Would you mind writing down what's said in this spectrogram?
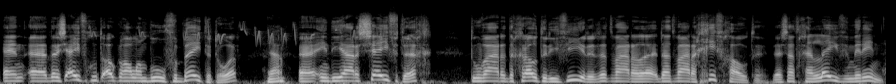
En eh, er is evengoed ook al een boel verbeterd hoor. Ja, Eh, in de jaren 70, toen waren de grote rivieren, dat waren, eh, dat waren gifgoten. Daar zat geen leven meer in.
